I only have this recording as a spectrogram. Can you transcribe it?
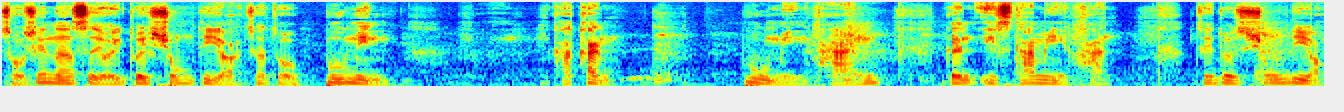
首先呢，是有一对兄弟啊，叫做布敏卡干、布敏汗跟伊斯塔米汗这对兄弟哦。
